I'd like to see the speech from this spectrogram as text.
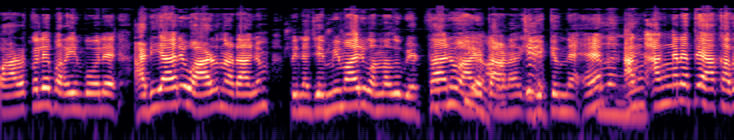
വാഴക്കൊലെ പറയും പോലെ അടിയാര് വാഴ നടാനും പിന്നെ ജമ്മിമാര് വന്നത് വെട്ടാനും ആയിട്ടാണ് ഇരിക്കുന്നത് അങ്ങനത്തെ ആ കഥ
